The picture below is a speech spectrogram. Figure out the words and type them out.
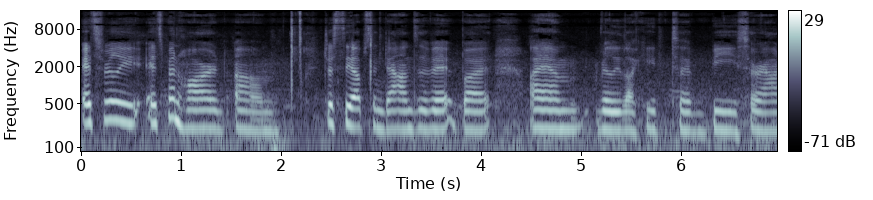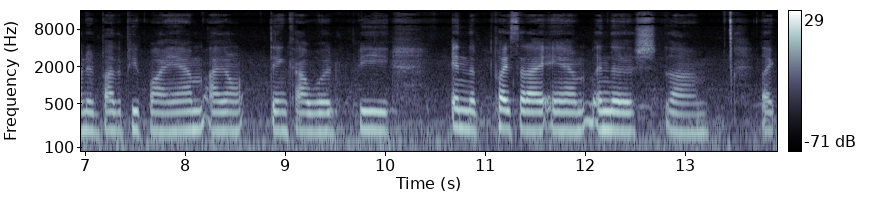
it's really, it's been hard hard, um, just the ups and downs of it. But I am really lucky to be surrounded by the people I am. I don't think I would be in the place that I am in the um, like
